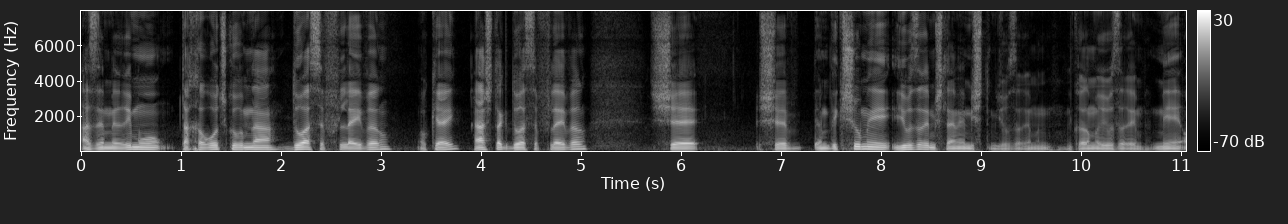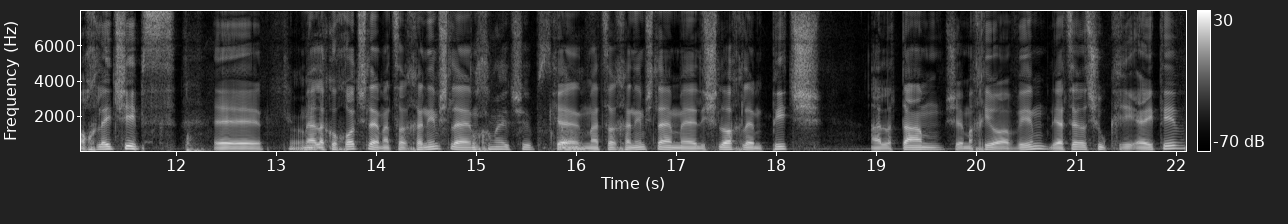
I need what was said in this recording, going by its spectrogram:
אז הם הרימו תחרות שקוראים לה Do us a flavor, okay? hashtag Do us a flavor, ש... שהם ביקשו מיוזרים שלהם, הם משת- יוזרים, אני קורא להם יוזרים, מאוכלי צ'יפס, אה, מהלקוחות שלהם, מהצרכנים שלהם, תפוצ'יפס. כן, מהצרכנים שלהם אה, לשלוח להם pitch על הטעם שהם הכי אוהבים, לייצר איזשהו קריאייטיב,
